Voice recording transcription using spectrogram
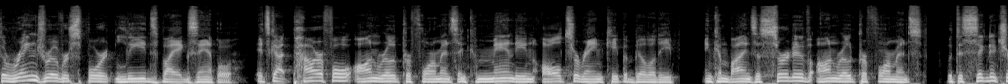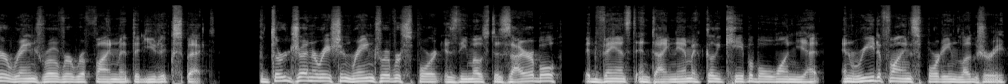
the Range Rover Sport leads by example. It's got powerful on road performance and commanding all terrain capability and combines assertive on road performance with the signature Range Rover refinement that you'd expect. The third generation Range Rover Sport is the most desirable, advanced, and dynamically capable one yet and redefines sporting luxury.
